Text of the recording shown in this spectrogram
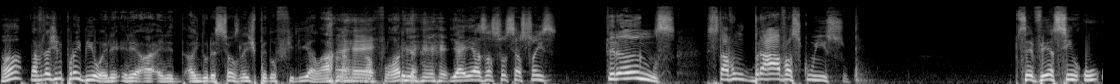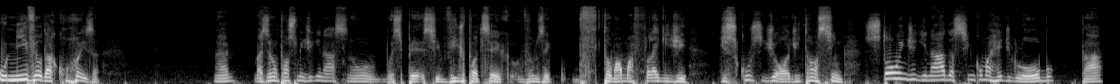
Hã? Na verdade, ele proibiu. Ele, ele, ele endureceu as leis de pedofilia lá na, É. na Flórida. e aí as associações trans estavam bravas com isso. Você vê assim o, o nível da coisa. Né? Mas eu não posso me indignar, senão esse, esse vídeo pode ser, vamos dizer, tomar uma flag de discurso de ódio. Então, assim, estou indignado, assim como a Rede Globo, tá?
